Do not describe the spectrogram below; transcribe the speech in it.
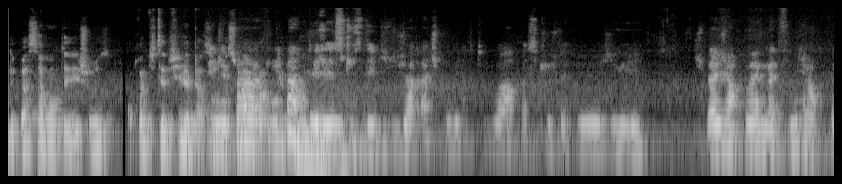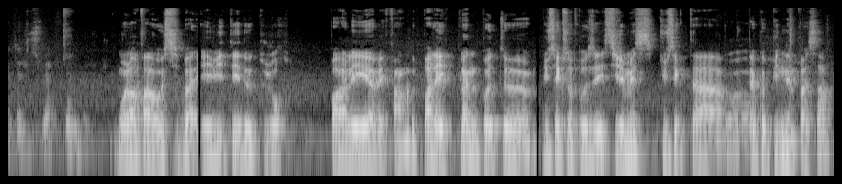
ne pas s'inventer des choses. Après, petit à petit, la personne Et ne elle va pas, ne pas inventer des excuses débiles, genre ah je peux venir te voir parce que je j'ai je sais pas, j'ai un problème avec ma famille alors qu'en fait j'ai juste la flemme. Ou alors, enfin, aussi, bah, éviter de toujours parler avec, enfin, de parler avec plein de potes euh, du sexe opposé. Si jamais tu sais que ta, Ouais. ta copine n'aime pas ça.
